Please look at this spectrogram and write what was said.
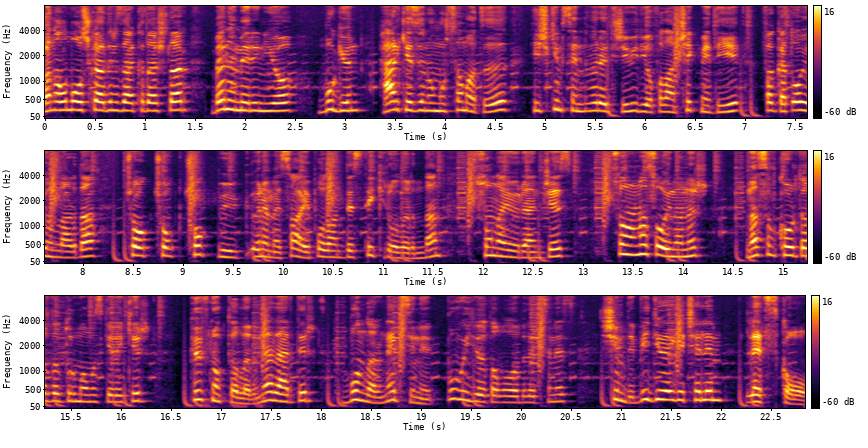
Kanalıma hoş geldiniz arkadaşlar. Ben Ömer'in Yo. Bugün herkesin umursamadığı, hiç kimsenin öğretici video falan çekmediği fakat oyunlarda çok çok çok büyük öneme sahip olan destek hero'larından Sona'yı öğreneceğiz. Sona nasıl oynanır? Nasıl koridorda durmamız gerekir? Püf noktaları nelerdir? Bunların hepsini bu videoda bulabilirsiniz. Şimdi videoya geçelim. Let's go.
